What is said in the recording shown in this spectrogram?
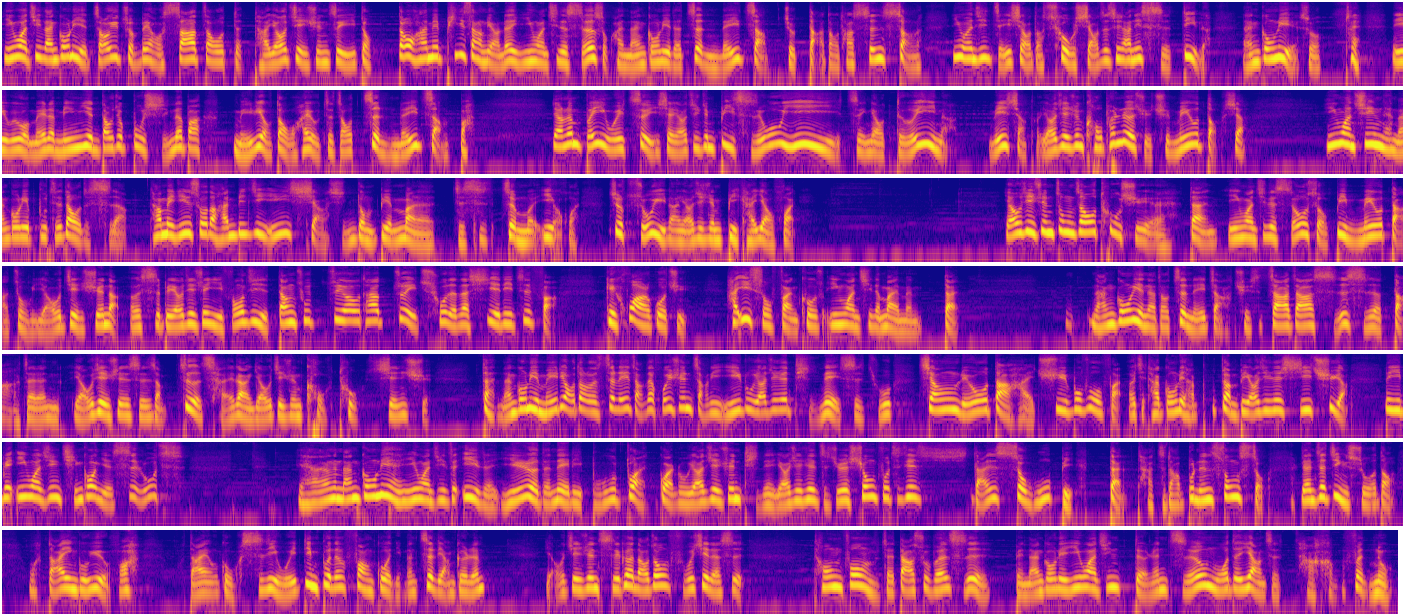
殷万清、南宫烈也早已准备好杀招，等他姚建轩这一动，刀还没劈上两人，殷万清的蛇手和南宫烈的震雷掌就打到他身上了。殷万清贼笑道：“臭小子，这下你死定了。”南宫烈说：“哼，你以为我没了明艳刀就不行了吧？没料到我还有这招震雷掌吧？”两人本以为这一下姚建轩必死无疑，正要得意呢，没想到姚建轩口喷热血，却没有倒下。殷万清和南宫烈不知道的是啊，他们已经受到寒冰镜影响，行动变慢了。只是这么一会儿，就足以让姚建轩避开要害。姚建轩中招吐血，但殷万清的手手并没有打中姚建轩呐，而是被姚建轩以缝剂当初最后他最初的那卸力之法给划了过去。还一手反扣住殷万清的脉门，但南宫烈那招震雷掌却是扎扎实实的打在了姚建轩身上，这才让姚建轩口吐鲜血。但南宫烈没料到的是震雷掌在回旋掌力一入姚建轩体内，是如江流大海，去不复返，而且他功力还不断被姚建轩吸去啊！另一边殷万金情况也是如此。两南宫烈、殷万金这一冷一热的内力不断灌入姚建轩体内，姚建轩只觉得胸腹之间难受无比，但他知道不能松手，忍着劲说道：“我答应过月华，我答应过我师弟，我一定不能放过你们这两个人。”姚建轩此刻脑中浮现的是通风在大树盆时被南宫烈、殷万清等人折磨的样子，他很愤怒。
